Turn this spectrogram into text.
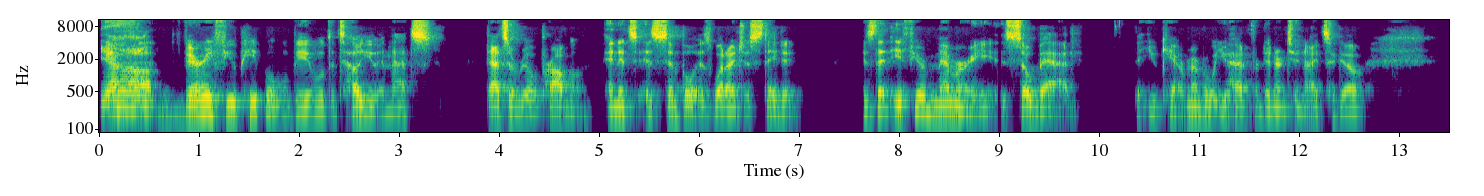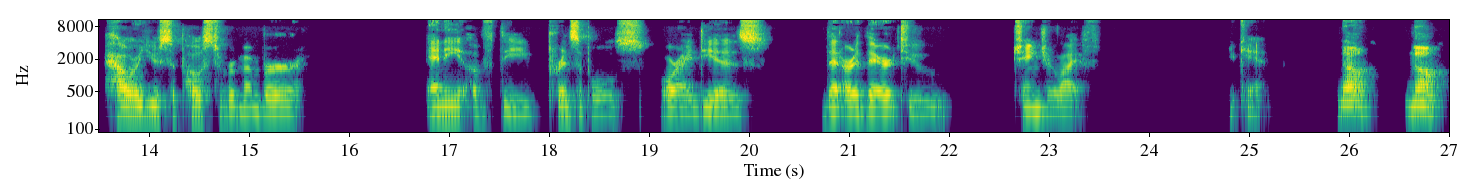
Yeah. very few people will be able to tell you and that's that's a real problem and it's as simple as what i just stated is that if your memory is so bad that you can't remember what you had for dinner two nights ago how are you supposed to remember any of the principles or ideas that are there to change your life you can't No, no,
